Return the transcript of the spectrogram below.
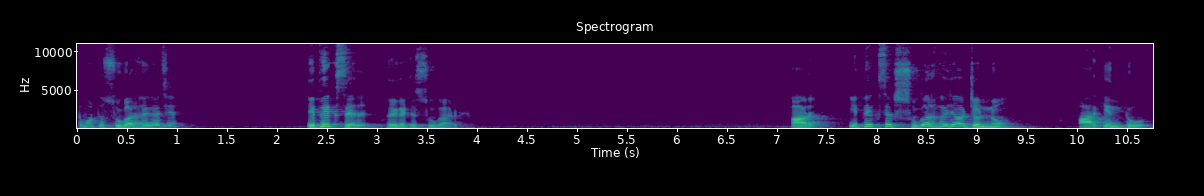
তোমার তো সুগার হয়ে গেছে। এফেক্সের হয়ে গেছে সুগার আর এফেক্সের সুগার হয়ে যাওয়ার জন্য আর কিন্তু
